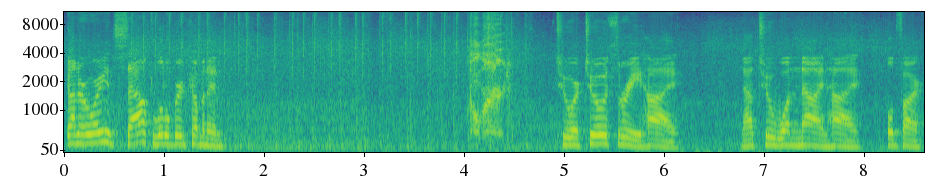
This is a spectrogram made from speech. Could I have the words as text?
Gunner Orient south. Little Bird coming in. Over. Two or 203 high. Now 219 high. Hold fire.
